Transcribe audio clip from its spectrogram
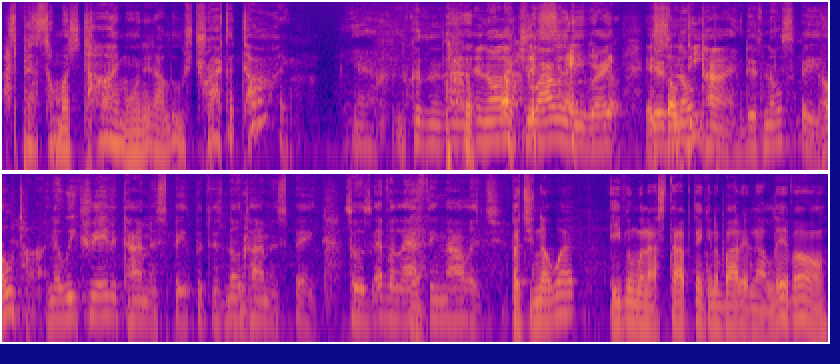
I spend so much time on it, I lose track of time. Yeah, because in, in, all actuality, saying, right? there's so no deep. time. There's no space. No time. You know, we created time and space, but there's no time and space. So it's everlasting knowledge. But you know what? Even when I stop thinking about it and I live on,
